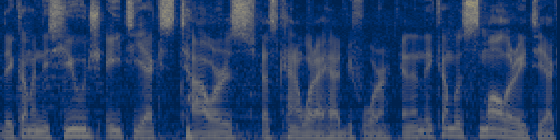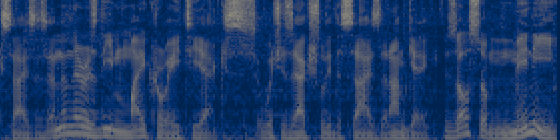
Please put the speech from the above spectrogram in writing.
They come in these huge ATX towers. That's kind of what I had before. And then they come with smaller ATX sizes. And then there is the micro ATX, which is actually the size that I'm getting. There's also mini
